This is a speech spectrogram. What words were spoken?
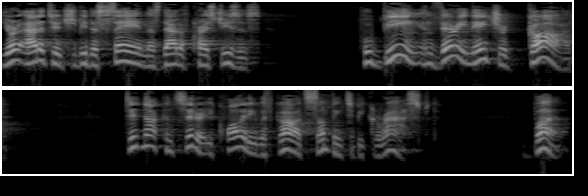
Your attitude should be the same as that of Christ Jesus, who, being in very nature God, did not consider equality with God something to be grasped, but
